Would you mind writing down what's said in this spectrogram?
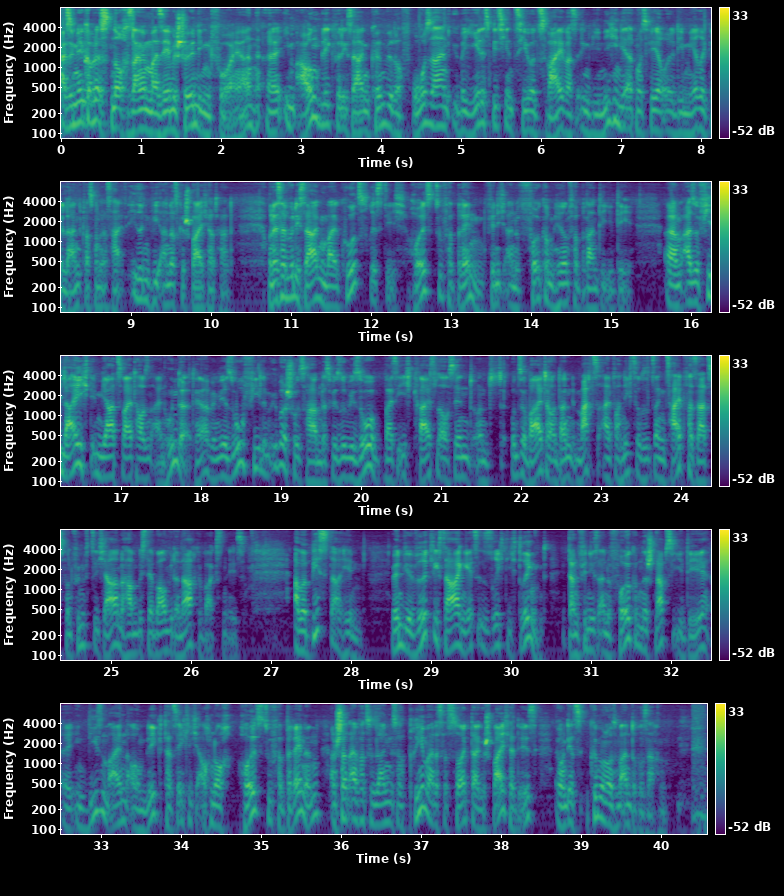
Also mir kommt das noch, sagen wir mal, sehr beschönigend vor. Ja? Äh, Im Augenblick würde ich sagen, können wir doch froh sein über jedes bisschen CO2, was irgendwie nicht in die Atmosphäre oder die Meere gelangt, was man das halt irgendwie anders gespeichert hat. Und deshalb würde ich sagen, mal kurzfristig Holz zu verbrennen, finde ich eine vollkommen hirnverbrannte Idee. Ähm, also vielleicht im Jahr 2100, ja, wenn wir so viel im Überschuss haben, dass wir sowieso, weiß ich, Kreislauf sind und, und so weiter. Und dann macht es einfach nichts, sozusagen Zeitversatz von 50 Jahren haben, bis der Baum wieder nachgewachsen ist. Aber bis dahin wenn wir wirklich sagen, jetzt ist es richtig dringend, dann finde ich es eine vollkommene Schnapsidee, äh, in diesem einen Augenblick tatsächlich auch noch Holz zu verbrennen, anstatt einfach zu sagen, es ist auch prima, dass das Zeug da gespeichert ist und jetzt kümmern wir uns um andere Sachen.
